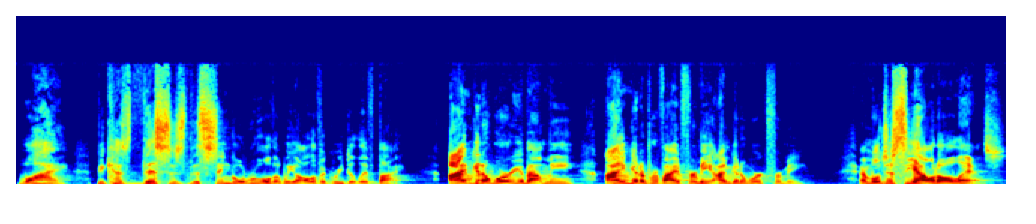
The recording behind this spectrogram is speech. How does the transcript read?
Why? Because this is the single rule that we all have agreed to live by. I'm going to worry about me. I'm going to provide for me. I'm going to work for me. And we'll just see how it all lands.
